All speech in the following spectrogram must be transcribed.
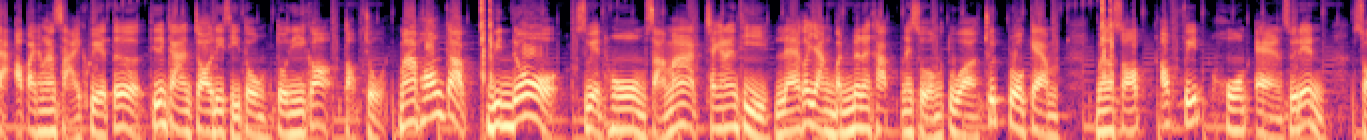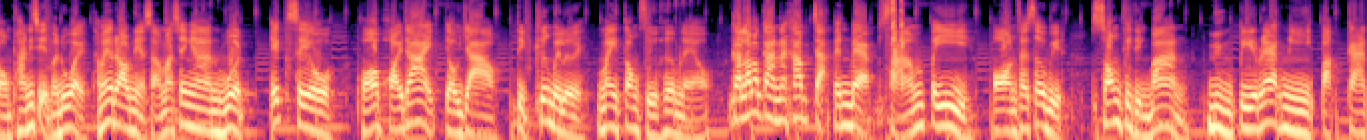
จะเอาไปทำงานสายครีเอเตอร์ที่ต้องการจอดีสีตรง ตัวนี้ก็ตอบโจทย์ มาพร้อมกับ Windows 11 Home สามารถใช้งานทันที และก็ยังบันเดิลนะครับ ในส่วนของตัวชุดโปรแกรม Microsoft Office Home and Student 2021 มาด้วยทำให้เราเนี่ยสามารถใช้งาน Word Excel PowerPoint ได้ยาวๆ ติดเครื่องไปเลย ไม่ต้องซื้อเพิ่มแล้ว การรับประกันนะครับจะเป็นแบบ 3 ปี On Site Service ซ่อมฟรีถึงบ้าน 1 ปีแรกมีประกัน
